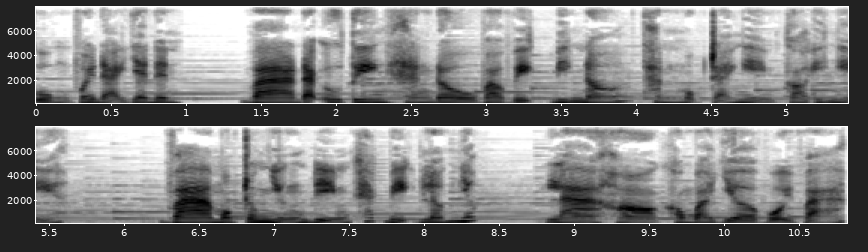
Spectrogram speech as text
cùng với đại gia đình và đặt ưu tiên hàng đầu vào việc biến nó thành một trải nghiệm có ý nghĩa. Và một trong những điểm khác biệt lớn nhất là họ không bao giờ vội vã.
